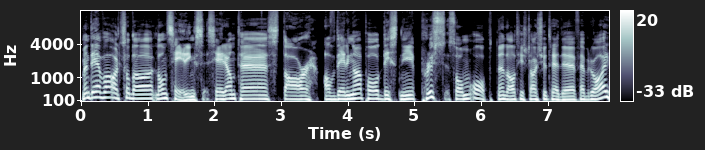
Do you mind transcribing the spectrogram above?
Men det var altså da lanseringsserien til Star-avdelinga på Disney pluss, som åpner da tirsdag 23. februar.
